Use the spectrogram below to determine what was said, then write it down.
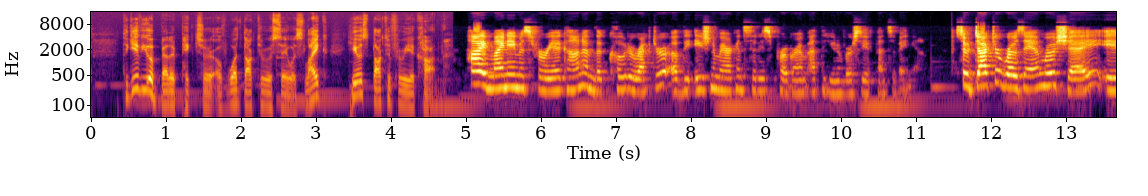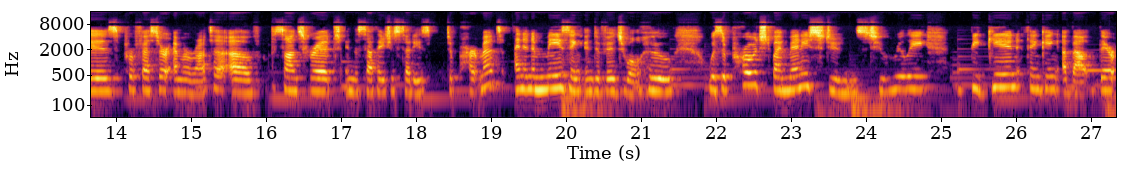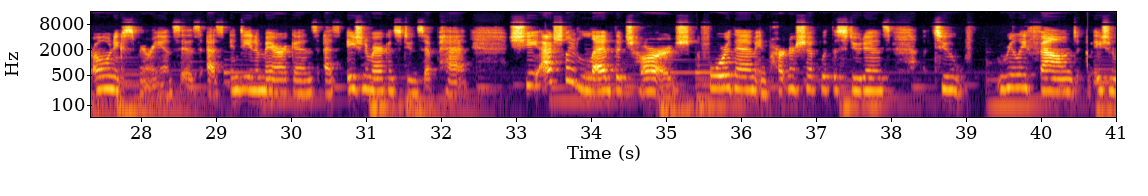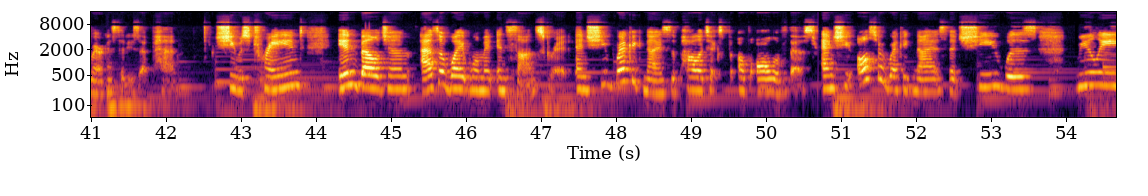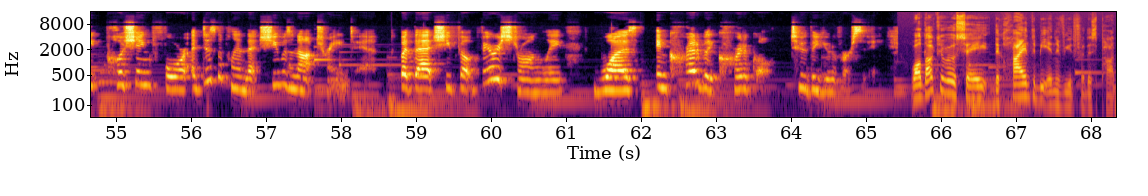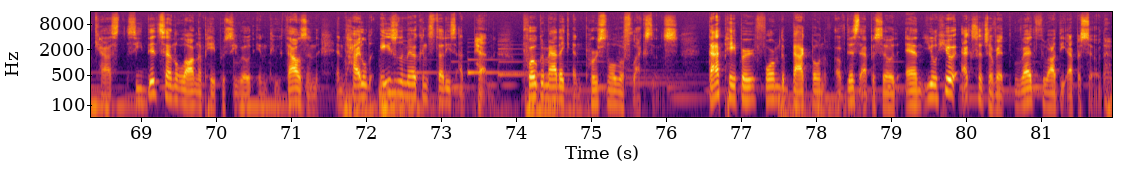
To give you a better picture of what Dr. Rocher was like, here's Dr. Fariha Khan. Hi, my name is Fariha Khan. I'm the co director of the Asian American Studies program at the University of Pennsylvania. So, Dr. Rosane Rocher is professor emerita of Sanskrit in the South Asia Studies department and an amazing individual who was approached by many students to really begin thinking about their own experiences as Indian Americans, as Asian American students at Penn she actually led the charge for them in partnership with the students to really found Asian American Studies at Penn. She was trained in Belgium as a white woman in Sanskrit, and she recognized the politics of all of this. And she also recognized that she was really pushing for a discipline that she was not trained in, but that she felt very strongly was incredibly critical to the university. While Dr. Rocher declined to be interviewed for this podcast, she did send along a paper she wrote in 2000 entitled Asian American Studies at Penn Programmatic and Personal Reflections. That paper formed the backbone of this episode, and you'll hear excerpts of it read throughout the episode.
